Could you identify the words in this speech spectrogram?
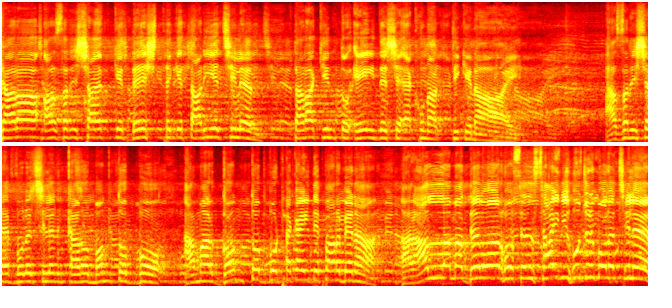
যারা আজহারি সাহেবকে দেশ থেকে তাড়িয়েছিলেন, তারা কিন্তু এই দেশে এখন আর টিকে নাই। আজারি সাহেব বলেছিলেন, কারও মন্তব্য আমার গন্তব্য ঠেকাইতে পারবে না। আর আল্লামা দেলোয়ার হোসেন সাইদি হুজুর বলেছিলেন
